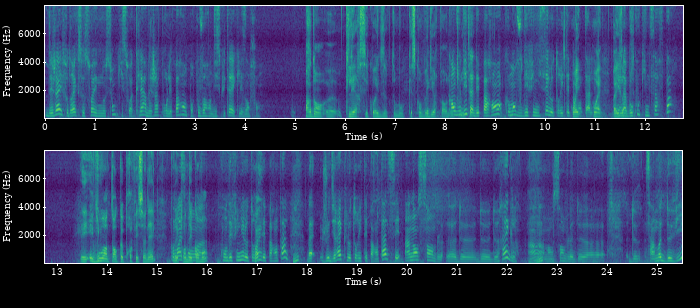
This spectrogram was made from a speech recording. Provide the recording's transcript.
déjà, il faudrait que ce soit une notion qui soit claire déjà pour les parents, pour pouvoir en discuter avec les enfants. Pardon, euh, Claire, c'est quoi exactement? Qu'est-ce qu'on veut Mais dire par Quand l'autorité vous dites à des parents comment vous définissez l'autorité Oui, parentale, par il y en a beaucoup qui ne savent pas. Et, et et qui vous, vont- en tant que professionnel, vous répondez qu'on, comment euh, qu'on définit l'autorité Ouais. parentale. Bah, Je dirais que l'autorité parentale, c'est un ensemble euh, de, de- de règles, hein, Mhm. un ensemble de, euh, de- c'est un mode de vie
